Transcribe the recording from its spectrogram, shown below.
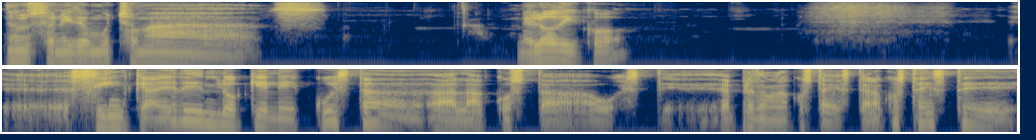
de un sonido mucho más melódico. eh, sin caer en lo que le cuesta a la costa oeste, eh, perdón, a la costa este. A la costa este,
